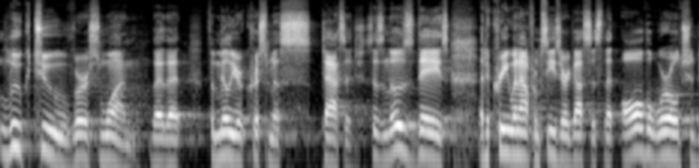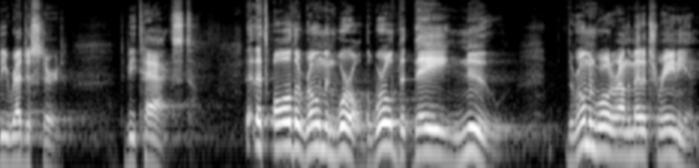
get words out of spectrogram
Luke 2, verse 1, that, that familiar Christmas passage, it says, In those days, a decree went out from Caesar Augustus that all the world should be registered to be taxed. That's all the Roman world, the world that they knew, the Roman world around the Mediterranean.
